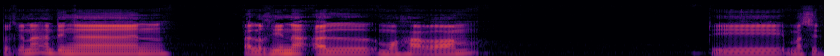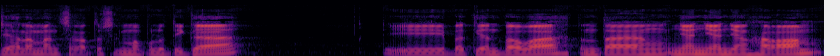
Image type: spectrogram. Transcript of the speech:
berkenaan dengan al-ghina al-muharram di masih di halaman 153 di bagian bawah tentang nyanyian yang haram.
